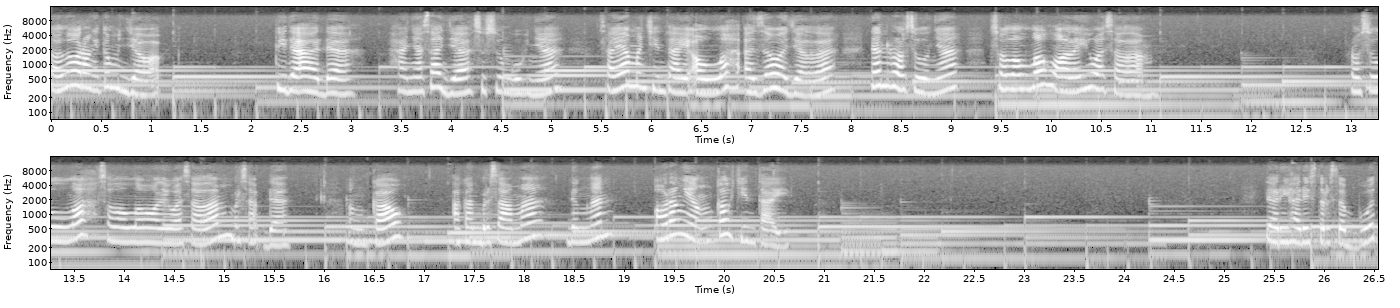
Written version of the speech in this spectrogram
Lalu orang itu menjawab, "Tidak ada, hanya saja sesungguhnya saya mencintai Allah Azza wa Jalla dan Rasulnya Shallallahu Alaihi Wasallam." Rasulullah Shallallahu Alaihi Wasallam bersabda, "Engkau akan bersama dengan orang yang engkau cintai." Dari hadis tersebut,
